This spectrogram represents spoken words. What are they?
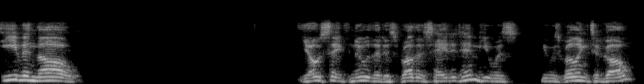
Even though Yosef knew that his brothers hated him. He was he was willing to go.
